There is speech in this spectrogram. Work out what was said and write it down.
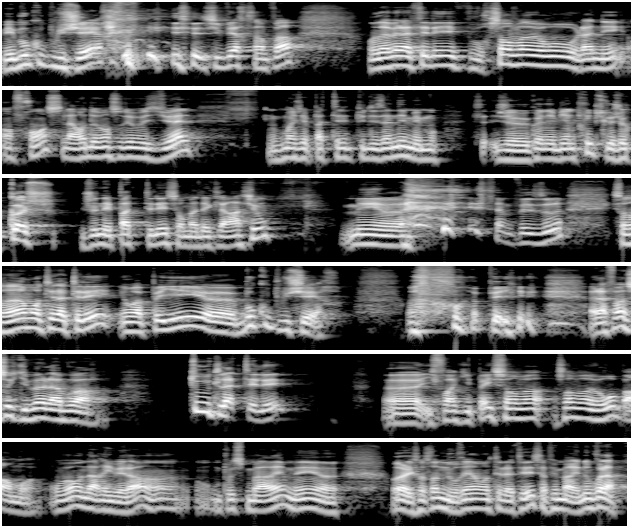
mais beaucoup plus cher, c'est super sympa. On avait la télé pour 120 euros l'année en France, la redevance audiovisuelle, donc moi j'ai pas de télé depuis des années, mais bon, je connais bien le prix parce que je coche, je n'ai pas de télé sur ma déclaration. Mais euh, ça me fait sourire. Ils sont en train d'inventer la télé et on va payer euh, beaucoup plus cher. on va payer. À la fin, ceux qui veulent avoir toute la télé, euh, il faudra qu'ils payent 120, 120 euros par mois. On va en arriver là, hein. on peut se marrer, mais voilà, ils sont en train de nous réinventer la télé, ça fait marrer. Donc voilà,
